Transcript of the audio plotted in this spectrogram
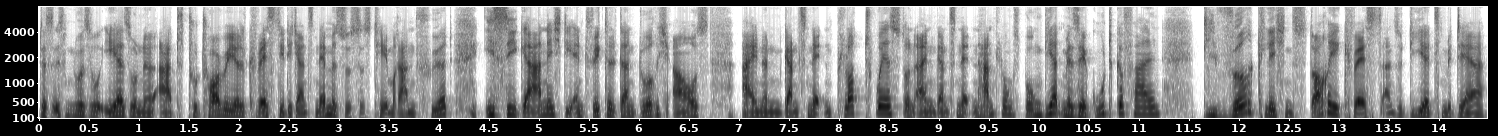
das ist nur so eher so eine Art Tutorial-Quest, die dich ans Nemesis-System ranführt, ist sie gar nicht. Die entwickelt dann durchaus einen ganz netten Plot-Twist und einen ganz netten Handlungsbogen. Die hat mir sehr gut gefallen. Die wirklichen Story-Quests, also die jetzt mit der,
